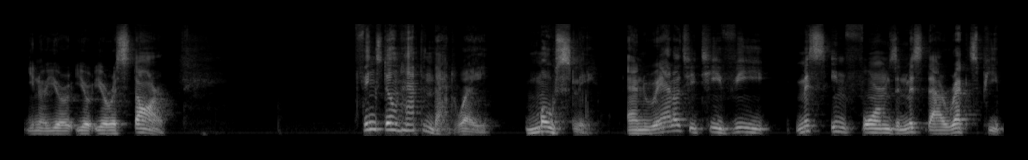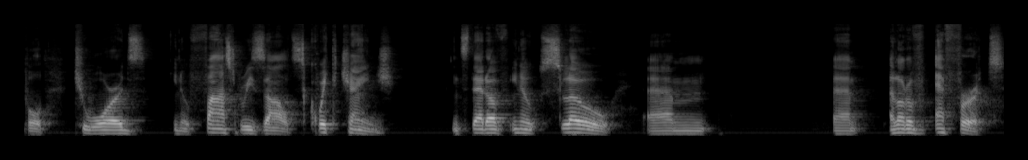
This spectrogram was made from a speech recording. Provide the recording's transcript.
you know you're, you're you're a star things don't happen that way mostly. And reality TV misinforms and misdirects people towards you know fast results, quick change, instead of you know slow, um, um, a lot of effort,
